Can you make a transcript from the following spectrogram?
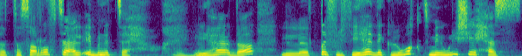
التصرف تاع الابن تاعها. لهذا الطفل في هذاك الوقت ما يوليش يحس.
